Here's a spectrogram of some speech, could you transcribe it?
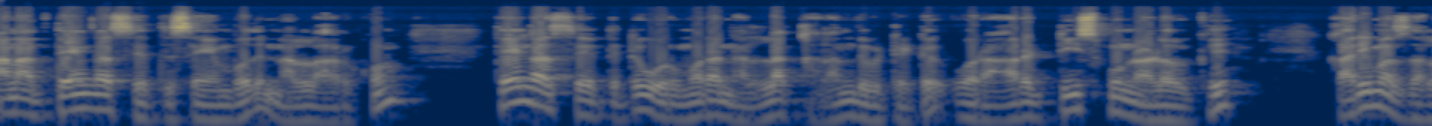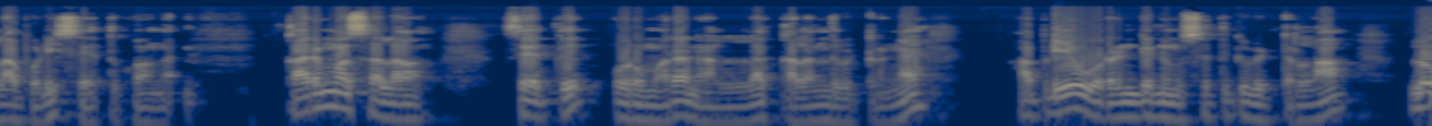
ஆனால் தேங்காய் சேர்த்து செய்யும்போது நல்லாயிருக்கும். தேங்காய் சேர்த்துட்டு ஒரு முறை நல்லா கலந்து விட்டுட்டு ஒரு அரை டீஸ்பூன் அளவுக்கு கறி மசாலா பொடி சேர்த்துக்கோங்க. கறி மசாலா சேர்த்து ஒரு முறை நல்லா கலந்து விட்டுருங்க. அப்படியே ஒரு ரெண்டு நிமிஷத்துக்கு விட்டுடலாம். லோ.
